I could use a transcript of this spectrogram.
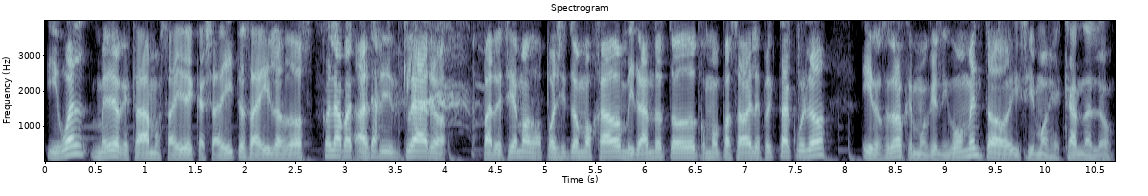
Igual medio que estábamos ahí de calladitos, ahí los dos. Con la patita. Así, claro, parecíamos dos pollitos mojados mirando todo cómo pasaba el espectáculo. Y nosotros como que en ningún momento hicimos escándalo.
